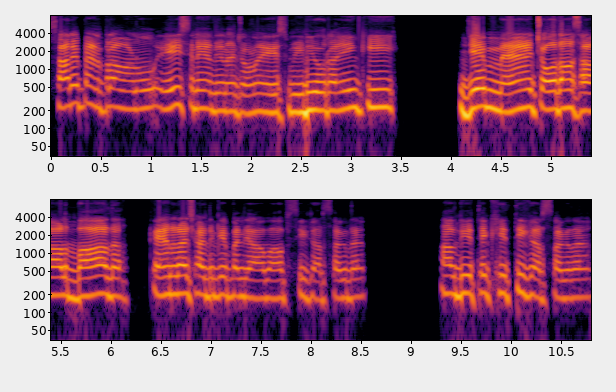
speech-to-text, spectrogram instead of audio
ਸਾਰੇ ਭੈਣ ਭਰਾਵਾਂ ਨੂੰ ਇਹ ਸੁਨੇਹਾ ਦੇਣਾ ਚਾਹੁੰਦਾ ਇਸ ਵੀਡੀਓ ਰਾਹੀਂ ਕਿ ਜੇ ਮੈਂ 14 ਸਾਲ ਬਾਅਦ ਕੈਨੇਡਾ ਛੱਡ ਕੇ ਪੰਜਾਬ ਵਾਪਸੀ ਕਰ ਸਕਦਾ ਆਪਦੀ ਇੱਥੇ ਖੇਤੀ ਕਰ ਸਕਦਾ,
